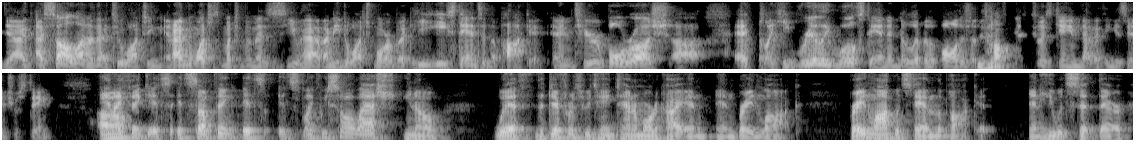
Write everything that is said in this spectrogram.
Yeah, I, I, saw a lot of that too watching, and I haven't watched as much of him as you have. I need to watch more, but he he stands in the pocket and to your bull rush, uh, and like he really will stand and deliver the ball. There's a mm-hmm. toughness to his game that I think is interesting. And um, I think it's it's something it's it's like we saw last, you know, with the difference between Tanner Mordecai and and Braedyn Locke. Braedyn Locke would stand in the pocket and he would sit there,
